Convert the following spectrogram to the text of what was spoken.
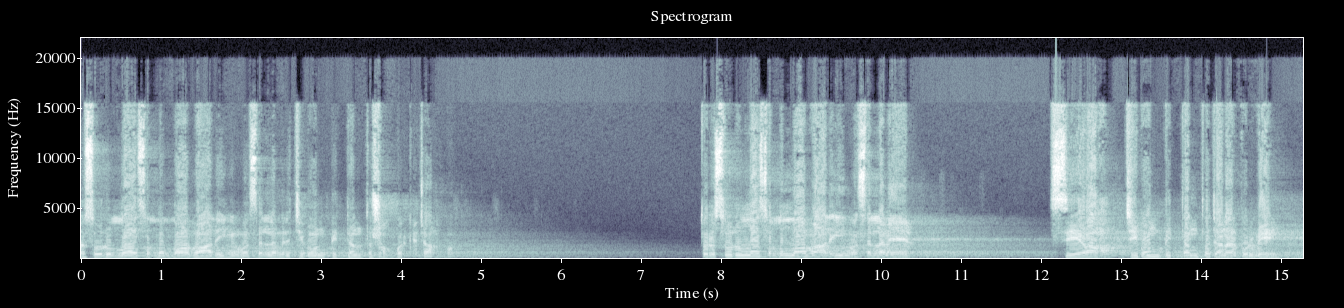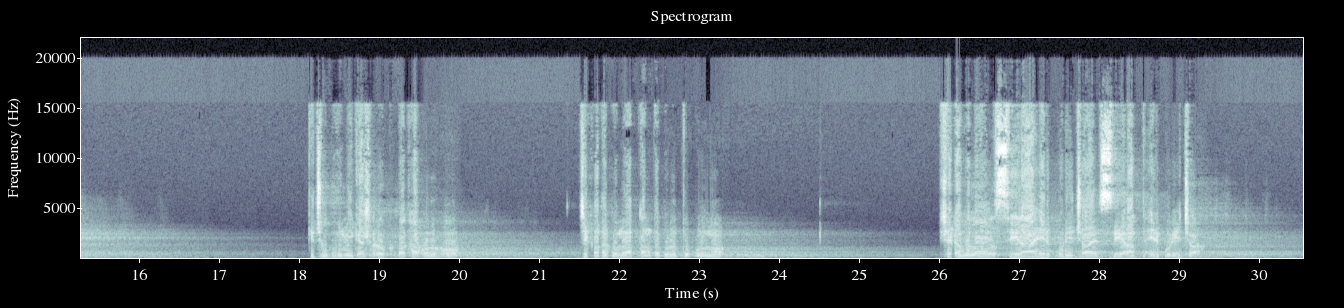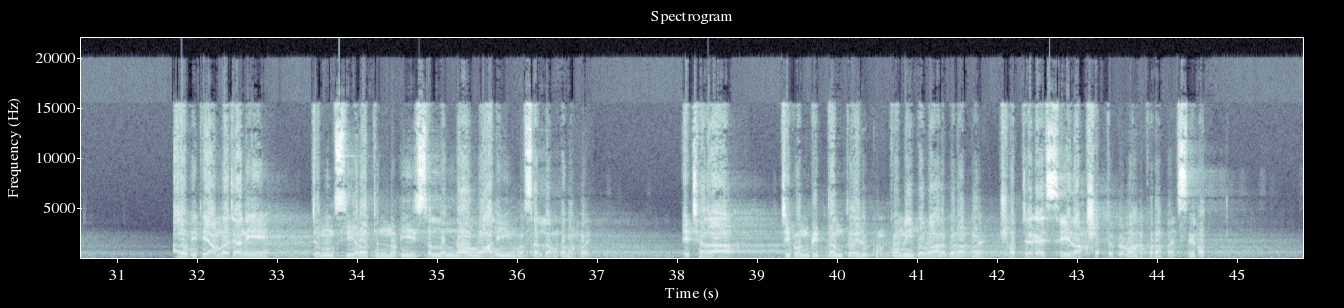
রসুল্লাহ সাল্লাহ আলী ওয়াসাল্লামের জীবন বৃত্তান্ত সম্পর্কে জানব। তো রসুল্লাহ সাল্লাহ আলী ওয়াসাল্লামের জীবন বৃত্তান্ত জানার পূর্বে কিছু ভূমিকা স্বরূপ কথা বলব। যে কথাগুলো অত্যন্ত গুরুত্বপূর্ণ। সেটা হলো সেরা এর পরিচয়, সিরাত এর পরিচয়। আরবিতে আমরা জানি, যেমন সিরাতুন নবী সাল্লাল্লাহু আলী ওয়াসাল্লাম বলা হয়। এছাড়া জীবন বৃত্তান্ত এরকম কমই ব্যবহার করা হয়। সব জায়গায় সিরাহ শব্দ ব্যবহার করা হয়, সিরাত।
